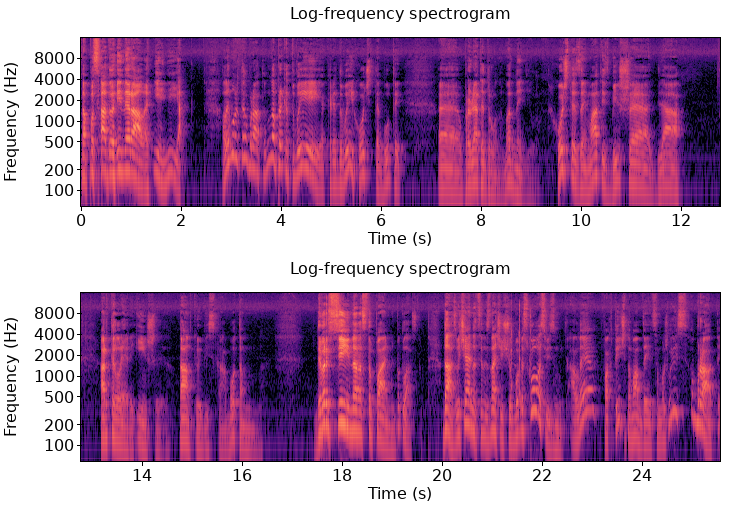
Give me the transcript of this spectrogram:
на посаду генерала. Ні, ніяк. Але можете обрати. Ну, наприклад, ви, як рядовий, хочете бути, е, управляти дроном. Одне діло. Хочете займатися більше для артилерії, інше, танкові війська, або там диверсійно наступальні. Будь ласка. Да, звичайно, це не значить, що обов'язково візьмуть, але фактично вам дається можливість обрати.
